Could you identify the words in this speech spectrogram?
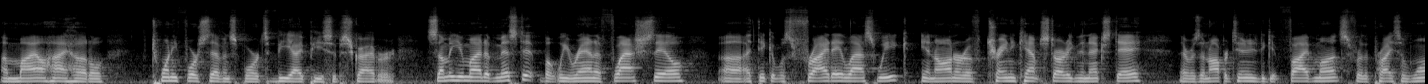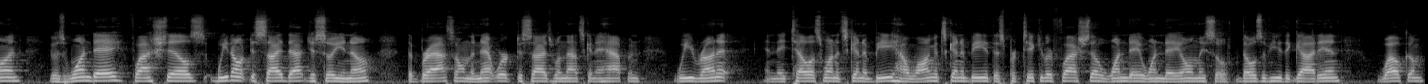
a Mile High Huddle 24 7 Sports VIP subscriber. Some of you might have missed it, but we ran a flash sale. Uh, I think it was Friday last week in honor of training camp starting the next day. There was an opportunity to get five months for the price of one. It was one day, flash sales. We don't decide that, just so you know. The brass on the network decides when that's going to happen. We run it, and they tell us when it's going to be, how long it's going to be. This particular flash sale, one day, one day only. So, those of you that got in, welcome.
